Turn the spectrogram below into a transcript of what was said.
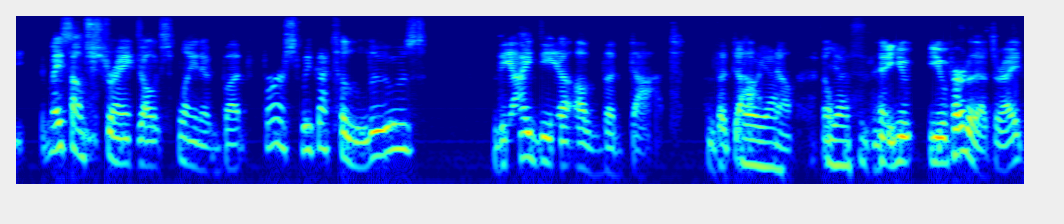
it may sound strange, I'll explain it, but first we've got to lose the idea of the dot. The dot. Oh, yeah. Now, no, yes. You you've heard of that, right?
